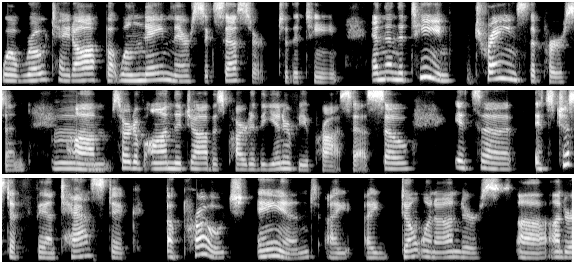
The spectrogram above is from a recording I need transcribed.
will rotate off, but will name their successor to the team. And then the team trains the person mm. um, sort of on the job as part of the interview process. So it's a it's just a fantastic approach and i i don't want to under uh, under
